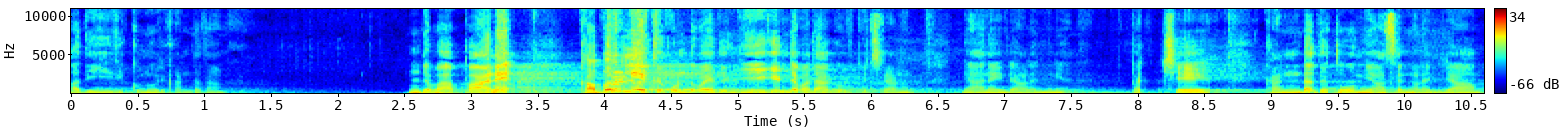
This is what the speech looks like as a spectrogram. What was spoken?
അത് ഇരിക്കുന്നവർ കണ്ടതാണ്. എന്റെ ബാപ്പാനെ കബറിലേക്ക് കൊണ്ടുപോയത് ലീഗിന്റെ പതാക ഉറപ്പിച്ചിട്ടാണ് ഞാൻ അതിന്റെ ആൾ തന്നെയാണ്. പക്ഷേ കണ്ടത് തോന്നിയാസങ്ങളെല്ലാം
